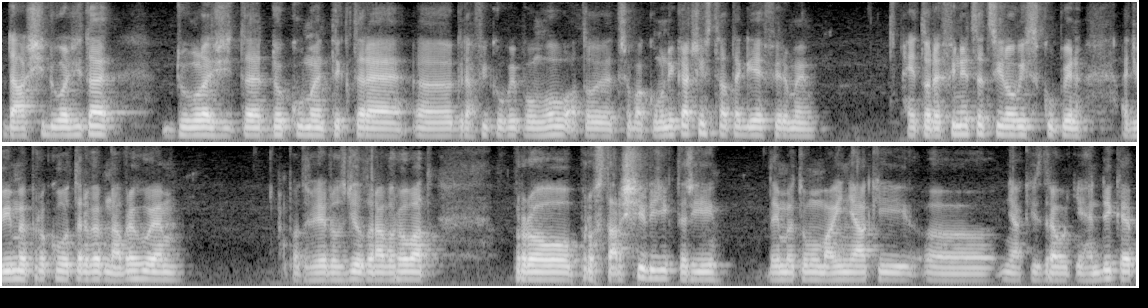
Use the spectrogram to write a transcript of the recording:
další důležité, důležité dokumenty, které uh, grafikovi pomohou, a to je třeba komunikační strategie firmy, je to definice cílových skupin, ať víme, pro koho ten web navrhujeme, protože je rozdíl to navrhovat pro, pro starší lidi, kteří, dejme tomu, mají nějaký, uh, nějaký zdravotní handicap,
